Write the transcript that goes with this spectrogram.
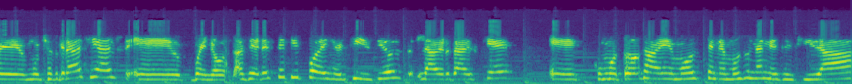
eh, muchas gracias. Eh, bueno, hacer este tipo de ejercicios, la verdad es que eh, como todos sabemos, tenemos una necesidad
